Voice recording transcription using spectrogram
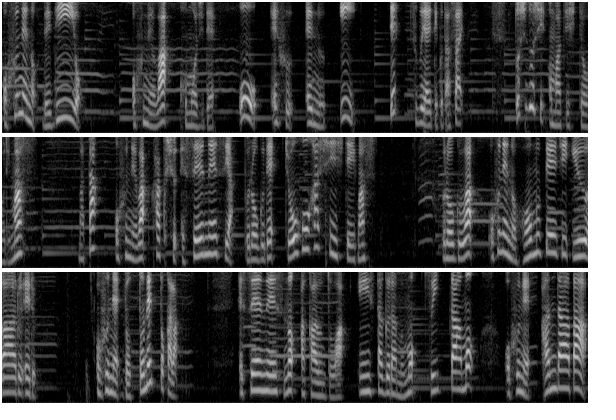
お船のレディーよお船は小文字で OFNE でつぶやいてください。どしどしお待ちしております。また、お船は各種 SNS やブログで情報発信しています。ブログはお船のホームページ URL お船 .net から SNS のアカウントはインスタグラムもツイッターもお船アンダーバ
